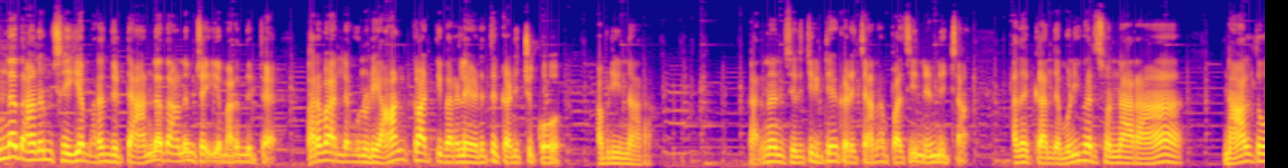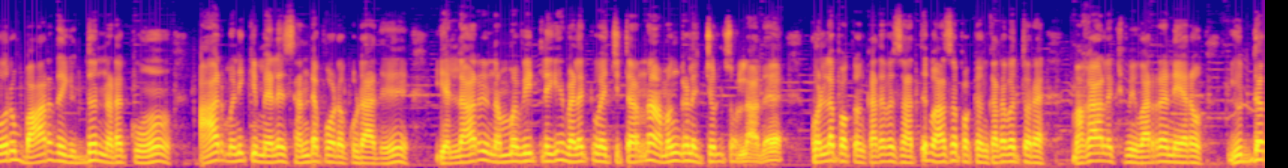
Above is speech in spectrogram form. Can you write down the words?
அன்னதானம் செய்ய மறந்துட்ட அன்னதானம் செய்ய மறந்துட்ட. பரவாயில்ல உன்னுடைய ஆள்காட்டி விரலை எடுத்து கடிச்சுக்கோ அப்படின்னாரா கர்ணன் சிரிச்சுக்கிட்டே கடிச்சானா பசி நின்றுச்சான் அதுக்கு அந்த முனிவர் சொன்னாராம் நாள்தோறும் பாரத யுத்தம் நடக்கும். ஆறு மணிக்கு மேலே சண்டை போடக்கூடாது. எல்லாரும் நம்ம வீட்டிலையே விளக்கு வச்சுட்டான்னா அவங்களை சொல் சொல்லாத கொல்லை பக்கம் கதவை சாத்து வாசப்பக்கம் கதவை துற. மகாலட்சுமி வர்ற நேரம் யுத்த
